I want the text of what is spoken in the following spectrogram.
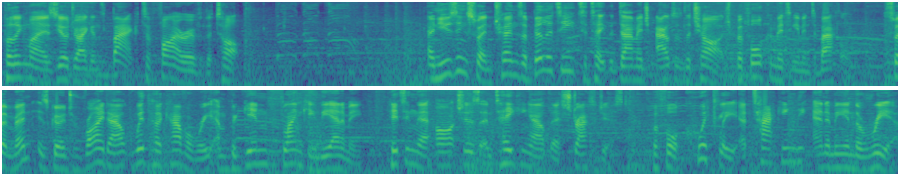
pulling my Azure Dragons back to fire over the top. And using Sun Tren's ability to take the damage out of the charge before committing him into battle. Ren is going to ride out with her cavalry and begin flanking the enemy, hitting their archers and taking out their strategist, before quickly attacking the enemy in the rear.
